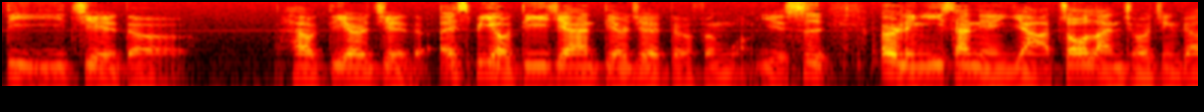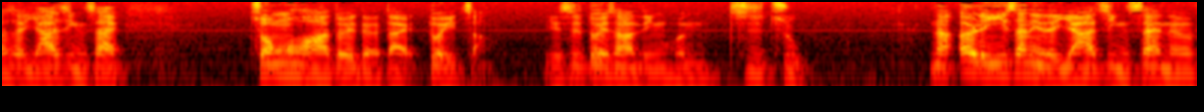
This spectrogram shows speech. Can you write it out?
第一届的，还有第二届的 SBL 第一届和第二届的得分王，也是二零一三年亚洲篮球锦标赛亚锦赛中华队的代队长。也是队上的灵魂支柱。那二零一三年的亚锦赛呢，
